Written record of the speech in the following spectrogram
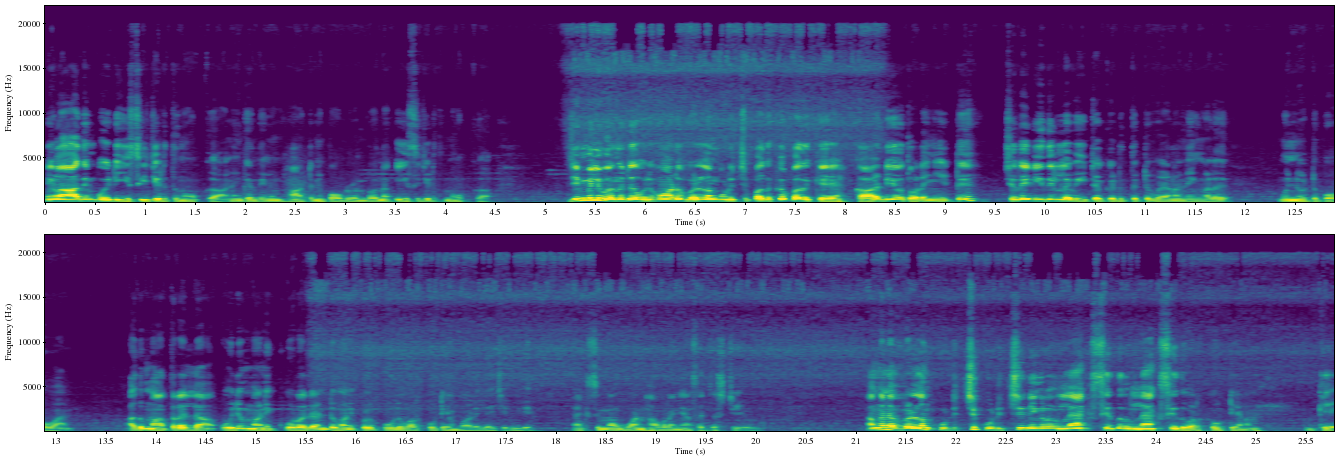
നിങ്ങൾ ആദ്യം പോയിട്ട് ഇ സി ജി എടുത്ത് നോക്കുക. നിങ്ങൾക്ക് എന്തെങ്കിലും ഹാർട്ടിന് പ്രോബ്ലം ഉണ്ടോ എന്നൊക്കെ ഇ സി ജി എടുത്ത് നോക്കുക. ജിമ്മിൽ വന്നിട്ട് ഒരുപാട് വെള്ളം കുടിച്ച് പതുക്കെ പതുക്കെ കാർഡിയോ തുടങ്ങിയിട്ട് ചെറിയ രീതിയിലുള്ള വെയിറ്റൊക്കെ എടുത്തിട്ട് വേണം നിങ്ങൾ മുന്നോട്ട് പോകാൻ അത് മാത്രമല്ല ഒരു മണിക്കൂറോ രണ്ട് മണിക്കൂർ കൂടുതൽ വർക്കൗട്ട് ചെയ്യാൻ പാടില്ല ജിമ്മിൽ മാക്സിമം വൺ ഹവറേ ഞാൻ സജസ്റ്റ് ചെയ്യുള്ളൂ. അങ്ങനെ വെള്ളം കുടിച്ച് കുടിച്ച് നിങ്ങൾ റിലാക്സ് ചെയ്ത് റിലാക്സ് ചെയ്ത് വർക്കൗട്ട് ചെയ്യണം. ഓക്കെ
